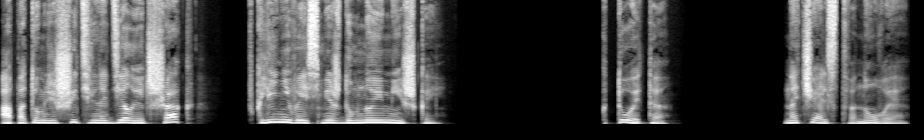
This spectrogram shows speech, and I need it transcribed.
а потом решительно делает шаг, вклиниваясь между мной и Мишкой. «Кто это?» «Начальство новое»,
